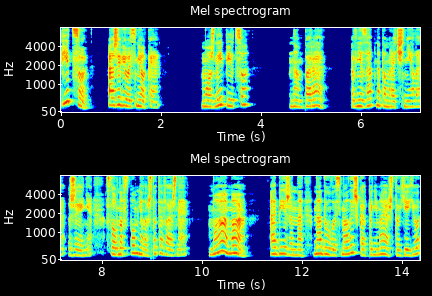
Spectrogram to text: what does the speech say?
«Пиццу?» — оживилась мелкая. Можно и пиццу». «Нам пора». Внезапно помрачнела Женя, словно вспомнила что-то важное. «Мама!» Обиженно надулась малышка, понимая, что ее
